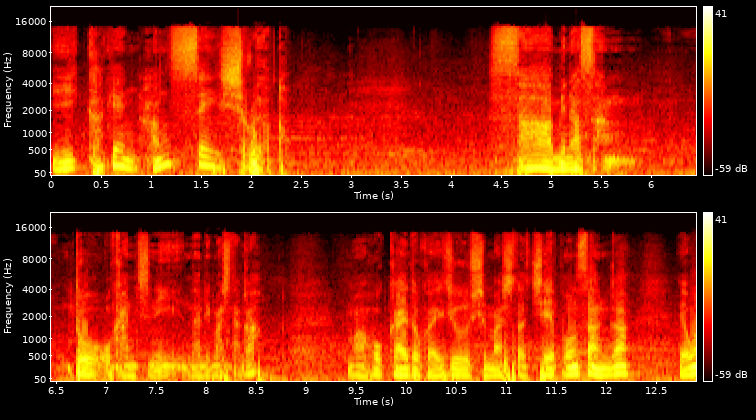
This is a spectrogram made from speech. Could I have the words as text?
いい加減反省しろよと。さあ皆さんどうお感じになりましたか、まあ、北海道から移住しましたチエポンさんが同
